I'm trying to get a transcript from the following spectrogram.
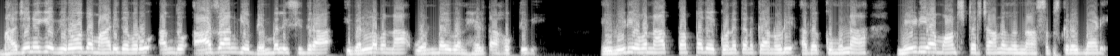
ಭಜನೆಗೆ ವಿರೋಧ ಮಾಡಿದವರು ಅಂದು ಆಜಾನ್ಗೆ ಬೆಂಬಲಿಸಿದ್ರ, ಇವೆಲ್ಲವನ್ನ ಒನ್ ಬೈ ಒನ್ ಹೇಳ್ತಾ ಹೋಗ್ತೀವಿ. ಈ ವಿಡಿಯೋವನ್ನ ತಪ್ಪದೆ ಕೊನೆ ತನಕ ನೋಡಿ, ಅದಕ್ಕೂ ಮುನ್ನ ಮೀಡಿಯಾ ಮಾನ್ಸ್ಟರ್ ಚಾನಲ್ ಅನ್ನ ಸಬ್ಸ್ಕ್ರೈಬ್ ಮಾಡಿ.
